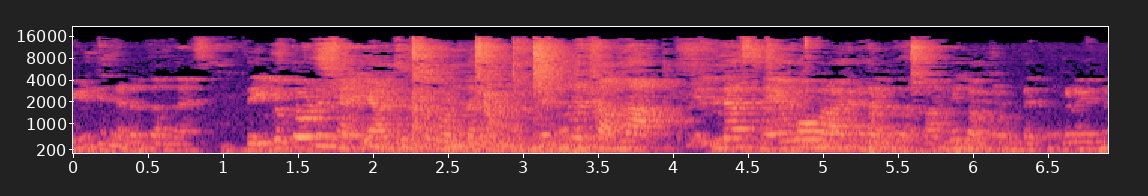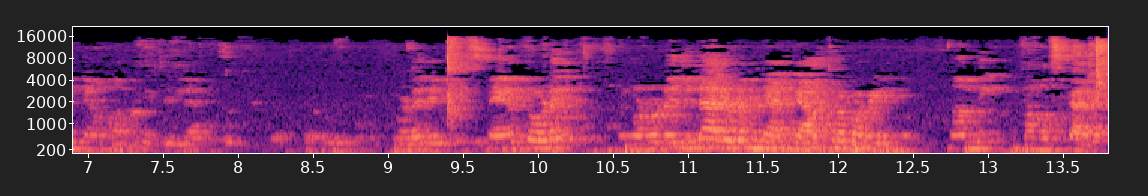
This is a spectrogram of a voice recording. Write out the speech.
വീട്ടിനെടുത്തെന്ന് ദൈവത്തോട് ഞാൻ യാചിച്ചുകൊണ്ട് നിങ്ങൾ തന്ന എല്ലാ സ്നേഹോപകാരങ്ങൾക്കും നന്ദി പറഞ്ഞുകൊണ്ട് നിങ്ങളെയൊന്നും ഞാൻ മറക്കത്തില്ല. വളരെ സ്നേഹത്തോടെ നിങ്ങളോട് എല്ലാവരോടും ഞാൻ യാത്ര പറയുന്നു നന്ദി നമസ്കാരം.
